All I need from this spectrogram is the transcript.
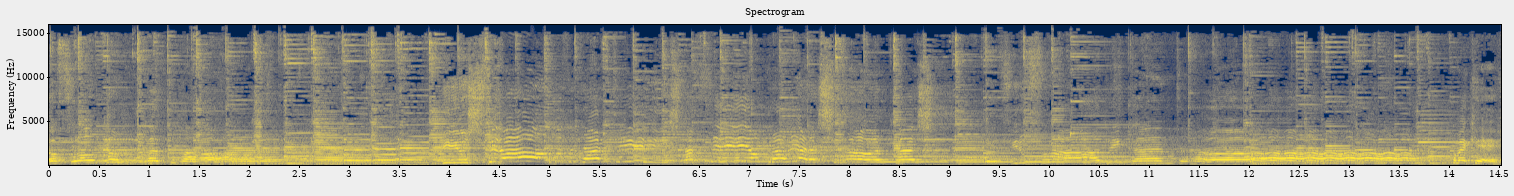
Ao flautam atual. E os filósofos artistas iam para olhar as portas, ouvir o fado e cantar. Como é que é?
